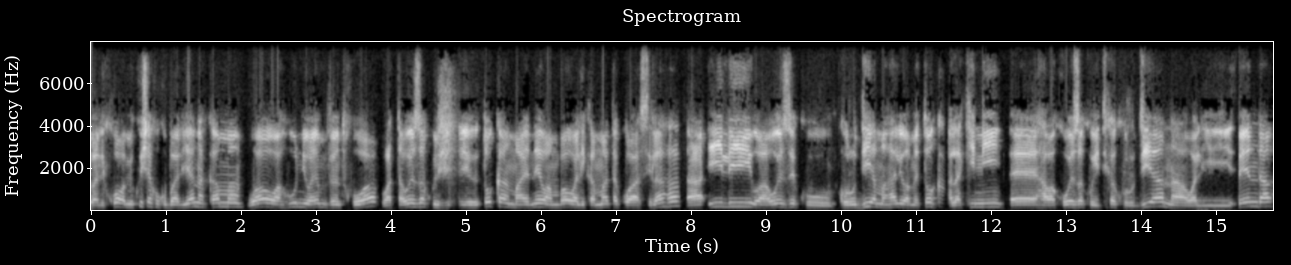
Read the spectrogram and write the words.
walikuwa wamekwisha kukubaliana kama wao wahuni wa M23 wataweza kutoka maeneo ambao walikamata kwa silaha uh, ili waweze ku, kurudia mahali wametoka, lakini eh, hawakuweza kuitika kurudia na walipenda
